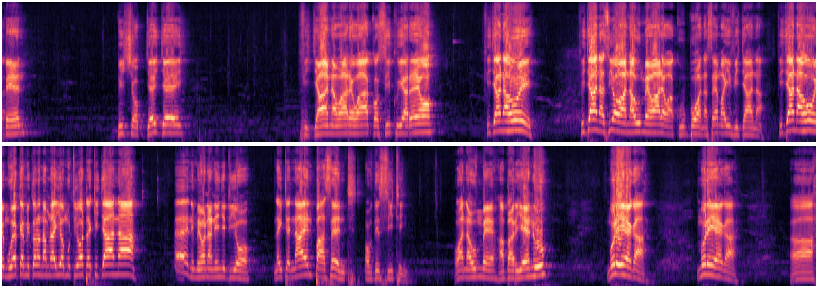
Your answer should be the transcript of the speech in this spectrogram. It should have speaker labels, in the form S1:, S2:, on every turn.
S1: Pastor Ben, Bishop JJ, vijana wale wako siku ya leo. Vijana hoi, vijana sio wanaume wale wakubwa, nasema hii vijana. Vijana hoi, muweke mikono namna hiyo, mtu yote kijana. Eh, nimeona ninyi ndio 99% of this sitting. Wanaume, habari yenu? Muriega? Muriega? Ah,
